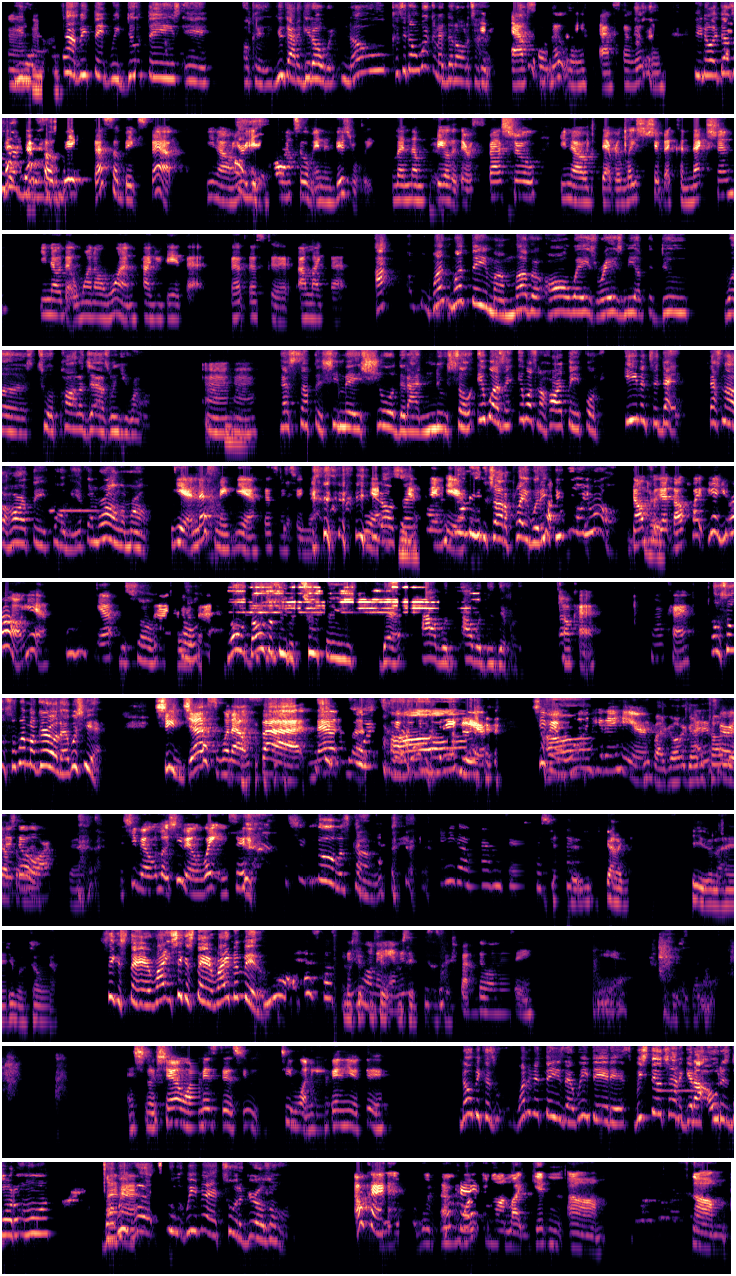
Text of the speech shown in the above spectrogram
You know, Mhm. sometimes we think we do things and okay, you got to get over it. No, because it don't work like that all the time. Absolutely. Absolutely. You know, it doesn't work. That- that that's a big that's a big step. You know, Oh, you're, yeah. going to them individually, letting them Yeah. feel that they're special, you know, that relationship, that connection, you know, that one on one, how you did that. That that's good. I like that. I one one thing my mother always raised me up to do was to apologize when you're wrong. hmm That's something she made sure that I knew. So it wasn't it wasn't a hard thing for me. Even today, that's not a hard thing for me. If I'm wrong, I'm wrong. Yeah, and that's me. Yeah, that's me too. Yeah, you Yeah. know what I'm saying? same You here. don't need to try to play with it. You know you're wrong. Don't put Yeah. that. Don't play. Yeah, you're wrong. Yeah. hmm Yeah. So, so those, those would be the two things that I would I would do differently. Okay. Okay. Oh, so so where my girl at? Where she at? She just went outside. now look, she been wanting to get in here. She been Oh. wanting to get in here. Anybody go, I got the just car heard there the door. Yeah. And she been look. She been waiting too. She knew it was coming. Here you go, Barbara. She- You got a keys in the hand. She went somewhere. She can stand right. She can stand right in the middle. Yeah, let's go. Let me See see, you the me end. me This is see. about doing this. See. Yeah. And she, look, she don't want to miss this. She she want to get in here too. No, because one of the things that we did is we still trying to get our oldest daughter on, but we've Uh-huh. had two, we've had two of the girls on. Okay. We're, we're Okay. working on like getting um some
